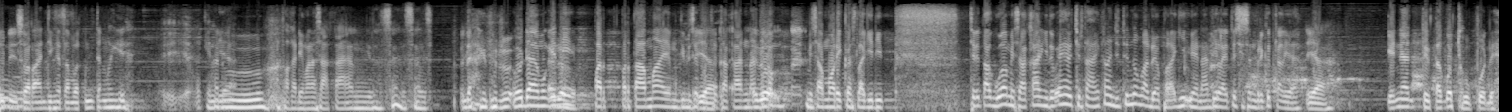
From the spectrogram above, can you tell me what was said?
Ini suara anjingnya tambah kenceng lagi. Iya mungkin dia. Aduh. Apakah dia merasakan gitu? Sense, sense. Udah gitu dulu. Udah mungkin Aduh. ini part pertama yang mungkin bisa Iya. ceritakan. Nanti misal mau request lagi di cerita gua misalkan gitu, eh cerita Haikal lanjutin dong ada apa lagi? Ya nanti lah itu season berikut kali ya. Iya. Kayaknya cerita gue cukup deh.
